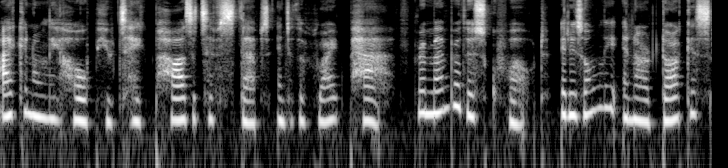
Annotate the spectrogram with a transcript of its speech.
I can only hope you take positive steps into the right path. Remember this quote It is only in our darkest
